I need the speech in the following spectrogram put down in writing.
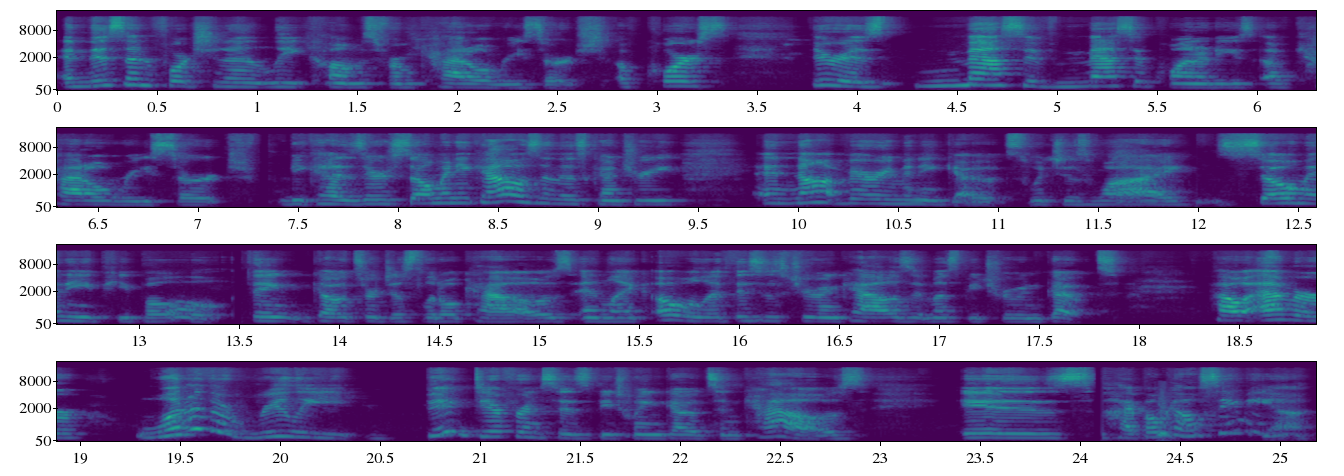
And this unfortunately comes from cattle research. Of course, there is massive, massive quantities of cattle research because there's so many cows in this country and not very many goats, which is why so many people think goats are just little cows and like, oh, well, if this is true in cows, it must be true in goats. However, one of the really big differences between goats and cows is hypocalcemia.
